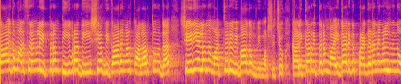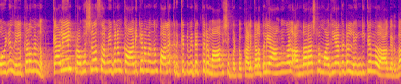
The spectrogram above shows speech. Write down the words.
കായിക മത്സരങ്ങളിൽ ഇത്തരം തീവ്ര ദേശീയ വികാരങ്ങൾ കലർത്തുന്നത് ശരിയല്ലെന്ന് മറ്റൊരു വിഭാഗം വിമർശിച്ചു. കളിക്കാർ ഇത്തരം വൈകാരിക പ്രകടനങ്ങളിൽ നിന്ന് ഒഴിഞ്ഞു നിൽക്കണമെന്നും കളിയിൽ പ്രൊഫഷണൽ സമീപനം കാണിക്കണമെന്നും പല ക്രിക്കറ്റ് വിദഗ്ധരും ആവശ്യപ്പെട്ടു. കളിക്കളത്തിലെ ആംഗ്യങ്ങൾ അന്താരാഷ്ട്ര മര്യാദകൾ ലംഘിക്കുന്നതാകരുത്.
